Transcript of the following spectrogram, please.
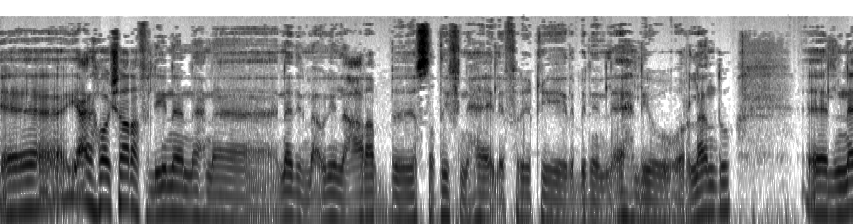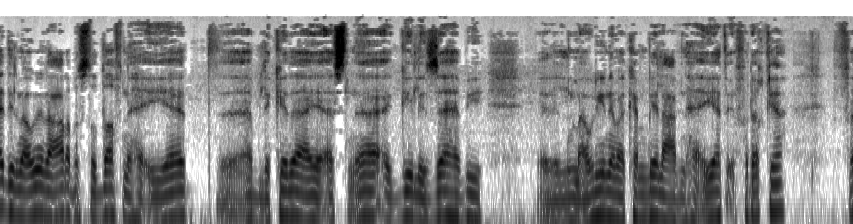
آه، يعني هو شرف لينا إن إحنا نادي المقاولين العرب يستضيف النهائي الإفريقي بين الأهلي وأورلاندو. النادي المقاولين العرب استضاف نهائيات آه، قبل كده أثناء الجيل الذهبي المقاولين ما كان بيلعب نهائيات إفريقيا. ف...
